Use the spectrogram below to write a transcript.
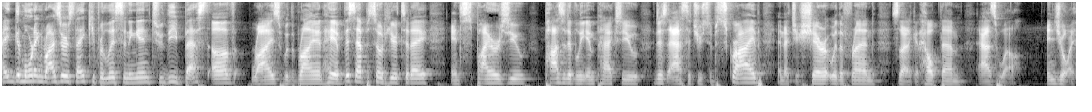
Hey, good morning, risers. Thank you for listening in to the best of Rise with Ryan. Hey, if this episode here today inspires you, positively impacts you, I just ask that you subscribe and that you share it with a friend so that I can help them as well. Enjoy.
